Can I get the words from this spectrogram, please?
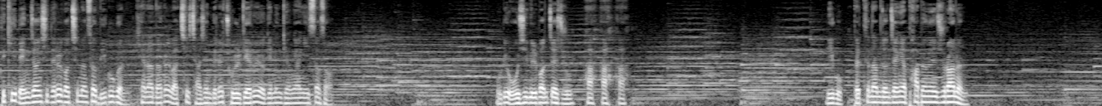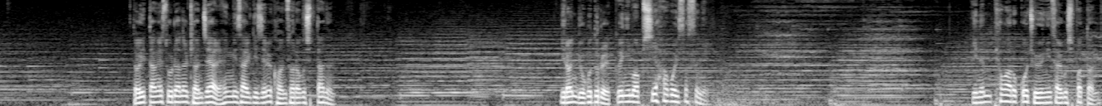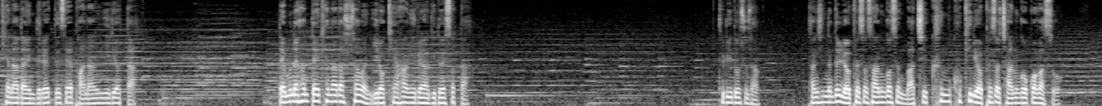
특히 냉전 시대를 거치면서 미국은 캐나다를 마치 자신들의 졸개로 여기는 경향이 있어서 우리 51번째 주 하하하. 미국 베트남 전쟁에 파병해 주라는 너희 땅의 소련을 견제할 핵미사일 기지를 건설하고 싶다는 이런 요구들을 끊임없이 하고 있었으니 이는 평화롭고 조용히 살고 싶었던 캐나다인들의 뜻에 반하는 일이었다. 때문에 한때 캐나다 수상은 이렇게 항의를 하기도 했었다. 트리도 수상. 당신네들 옆에서 사는 것은 마치 큰 코끼리 옆에서 자는 것과 같소.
